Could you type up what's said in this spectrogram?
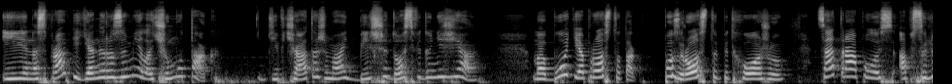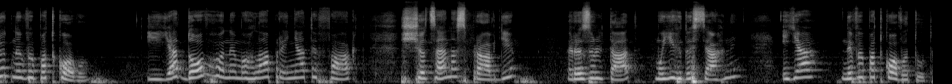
І насправді я не розуміла, чому так. Дівчата ж мають більше досвіду, ніж я. Мабуть, я просто так по зросту підходжу. Це трапилось абсолютно випадково. І я довго не могла прийняти факт, що це насправді результат моїх досягнень, і я не випадково тут.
